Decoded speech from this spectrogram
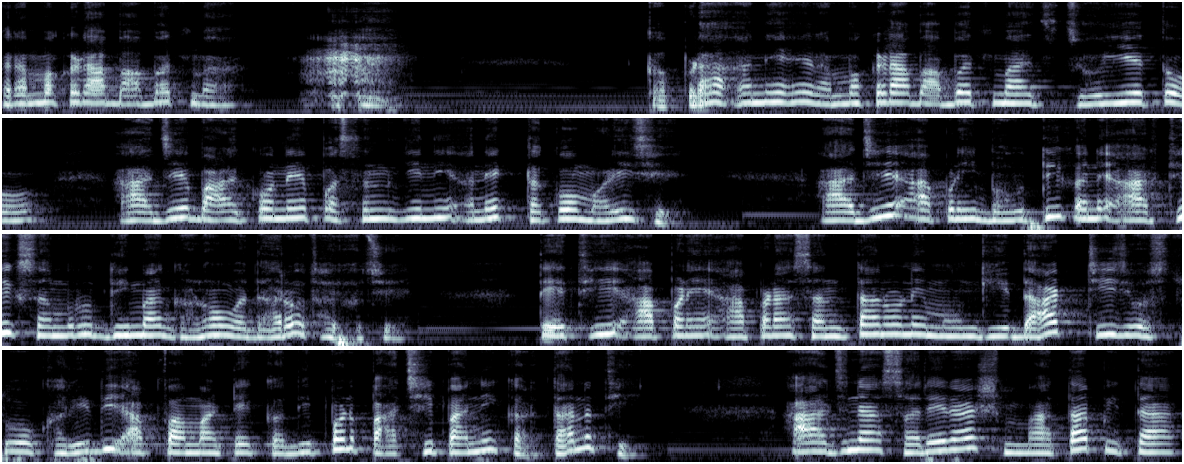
રમકડા બાબતમાં કપડાં અને રમકડા બાબતમાં જોઈએ તો આજે બાળકોને પસંદગીની અનેક તકો મળી છે. આજે આપણી ભૌતિક અને આર્થિક સમૃદ્ધિમાં ઘણો વધારો થયો છે. તેથી આપણે આપણા સંતાનોને મોંઘી દાટ ચીજ વસ્તુઓ ખરીદી આપવા માટે કદી પણ પાછી પાની કરતા નથી. આજના સરેરાશ માતા પિતા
